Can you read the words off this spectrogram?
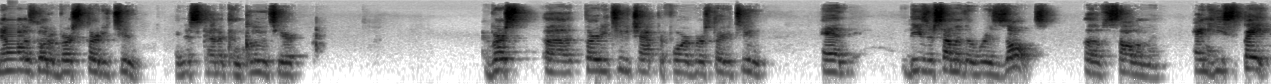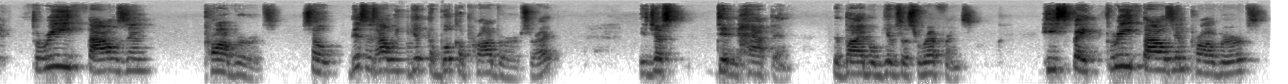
Now let's go to verse 32, and this kind of concludes here. Verse uh, 32, chapter 4, verse 32. And these are some of the results of Solomon. And he spake 3,000 proverbs. So this is how we get the book of Proverbs, right? It just didn't happen. The Bible gives us reference. He spake 3,000 proverbs,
